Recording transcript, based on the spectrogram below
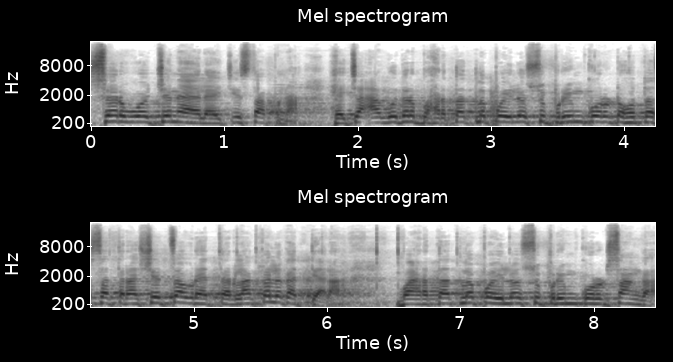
सर्वोच्च न्यायालयाची स्थापना. ह्याच्या अगोदर भारतातलं पहिलं सुप्रीम कोर्ट होतं सतराशे चौऱ्याहत्तरला कलकत्त्याला. भारतातलं पहिलं सुप्रीम कोर्ट सांगा.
